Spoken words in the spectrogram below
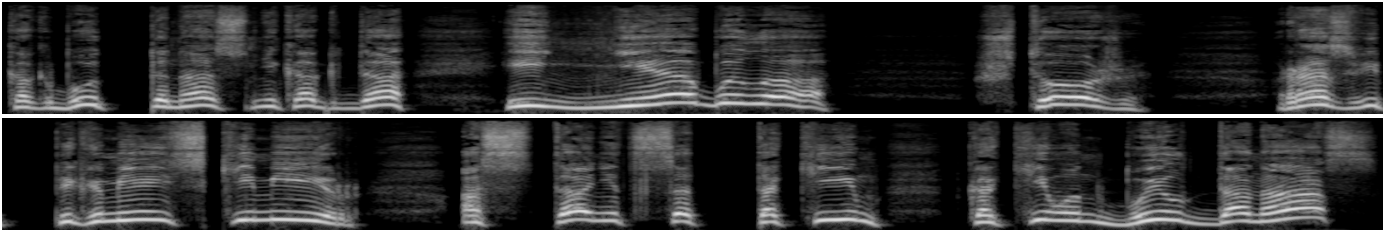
как будто нас никогда и не было. Что же, разве пигмейский мир останется таким, каким он был до нас?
